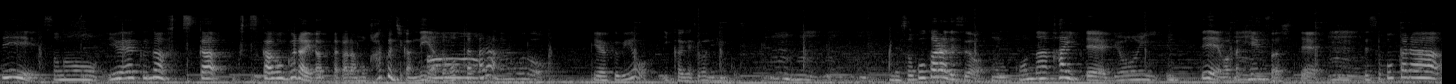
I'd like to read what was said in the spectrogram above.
でその予約が2日2日後ぐらいだったからもう書く時間ねえやと思ったから予約日を1ヶ月後に変更すうんうんうん。るでそこからですよ。もうこんな書いて病院行ってまた検査して、うん。でそこから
